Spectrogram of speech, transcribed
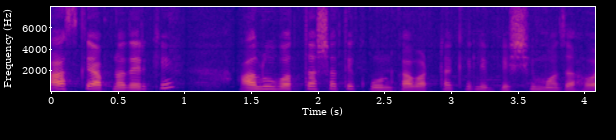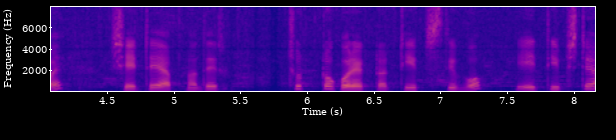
আজকে আপনাদেরকে আলু ভর্তার সাথে কোন খাবারটা খেলে বেশি মজা হয়, সেটাই আপনাদের ছোট্ট করে একটা টিপস দিব। এই টিপসটা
